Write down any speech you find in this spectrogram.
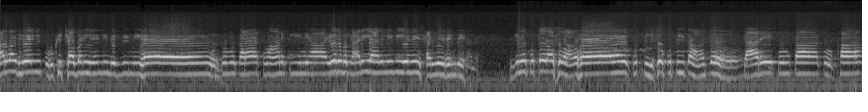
ਹਰ ਵਕਤ ਫੇਰ ਵੀ ਭੁੱਖ ਇੱਛਾ ਬਣੀ ਰਹਿੰਦੀ ਮਿਟਦੀ ਨਹੀਂ ਹੈ। ਹੁਕਮ ਕਰੈ ਸਵਾਨ ਕੀ ਨਿਆਇ ਇਹ ਵਕਾਰੀ ਆਦਮੀ ਵੀ ਐਵੇਂ ਸੜਦੇ ਰਹਿੰਦੇ ਹਨ। ਜਿਵੇਂ ਕੁੱਤੇ ਦਾ ਸੁਭਾਅ ਹੈ ਕੁੱਤੀ ਸੋ ਕੁੱਤੀ ਧਾਂਤ। ਚਾਰੇ ਕੁੰਤਾ ਘੋਖਾ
